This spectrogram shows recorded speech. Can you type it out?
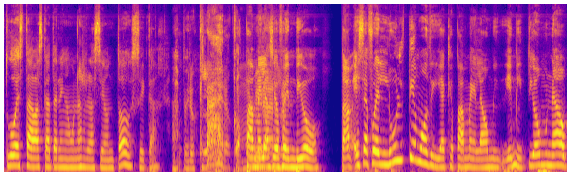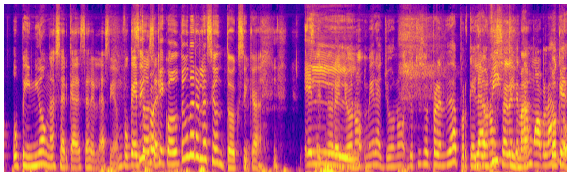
Tú estabas, Catherine, en una relación tóxica. Ah, pero claro. Pamela se ofendió ese fue el último día que Pamela emitió una opinión acerca de esa relación. Porque sí, porque cuando tengo una relación tóxica, el... yo no, mira, yo no, yo estoy sorprendida porque yo no sé de qué estamos hablando. Porque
